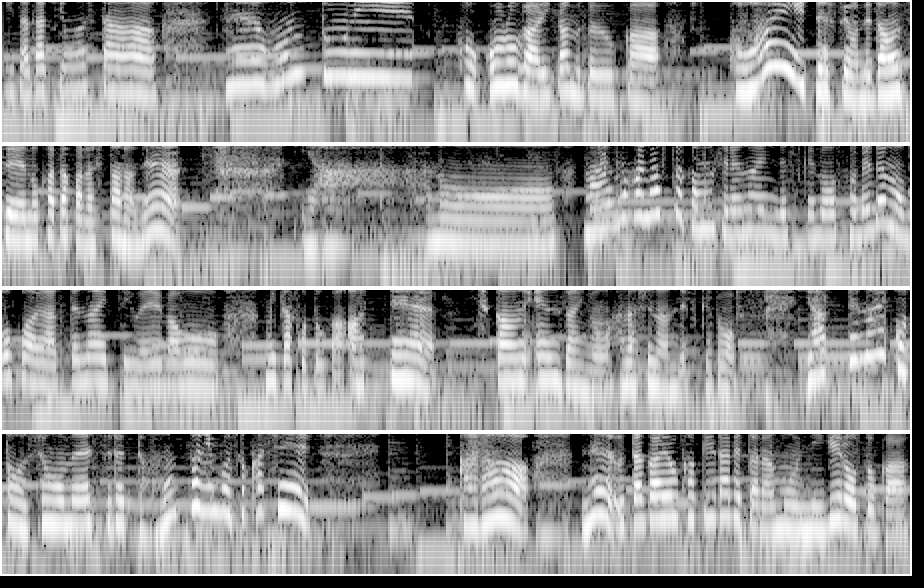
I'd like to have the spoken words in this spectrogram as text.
いただきました。ね、本当に心が痛むというか、怖いですよね、男性の方からしたらね。いやー、あのー、前も話したかもしれないんですけど、それでも僕はやってないっていう映画を見たことがあって、痴漢冤罪の話なんですけど、やってないことを証明するって本当に難しいから、ね、疑いをかけられたらもう逃げろとか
